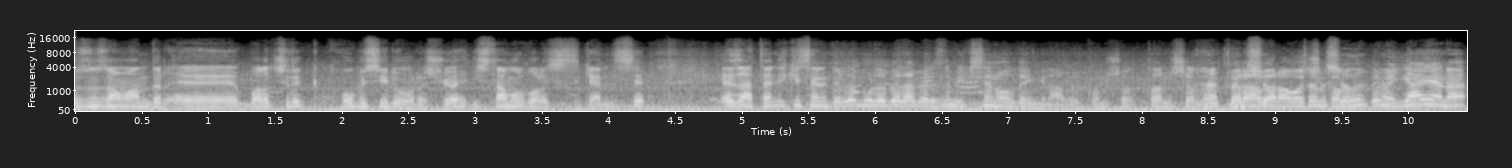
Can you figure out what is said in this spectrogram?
uzun zamandır e, balıkçılık hobisiyle uğraşıyor. İstanbul balıkçısı kendisi. E zaten iki senedir de burada beraberiz değil mi? İki sene oldu Engin abi konuşalım, tanışalım. Ha, tanışa- Beraber ava tanışalı. çıkalım değil mi? Ha, Yan evet. yana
